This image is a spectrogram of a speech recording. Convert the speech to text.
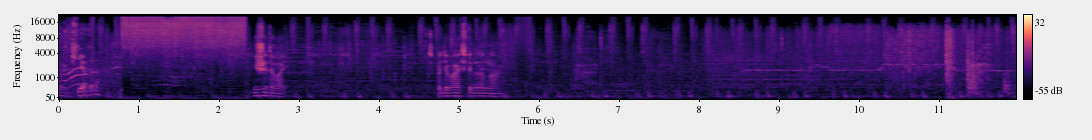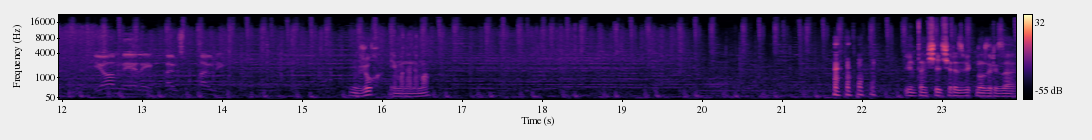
Ракета. Біжи давай. Сподіваюсь, він за мною. You're merely postponing. Вжух, і мене нема. Він там ще й через вікно зрізає.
